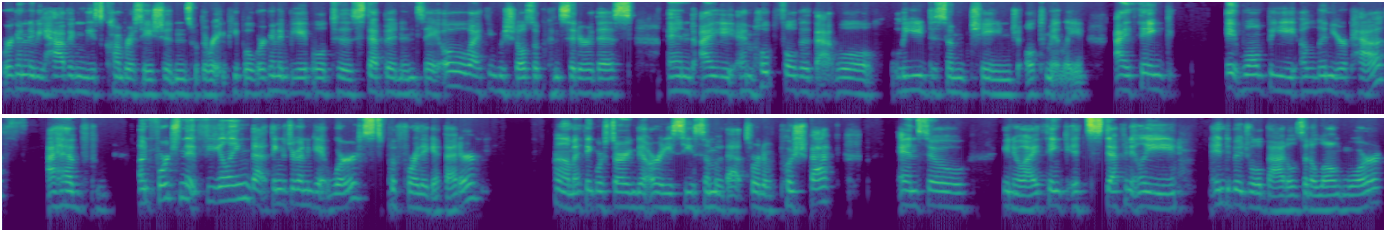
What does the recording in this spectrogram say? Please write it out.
we're going to be having these conversations with the right people. We're going to be able to step in and say, oh, I think we should also consider this. And I am hopeful that that will lead to some change ultimately. I think it won't be a linear path. I have unfortunate feeling that things are going to get worse before they get better. Um, I think we're starting to already see some of that sort of pushback. And so, you know, I think it's definitely individual battles in a long war,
